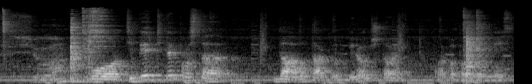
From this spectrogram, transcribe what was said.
все. Вот, теперь, теперь просто, да, вот так вот берешь, давай, давай попробуем вместе.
